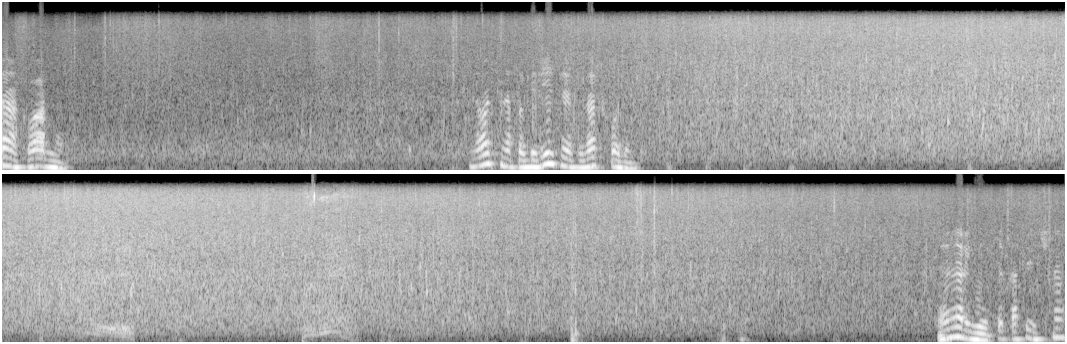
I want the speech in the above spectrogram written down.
Так, ладно. Давайте на побережье туда сходим. Энергетик, отлично.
